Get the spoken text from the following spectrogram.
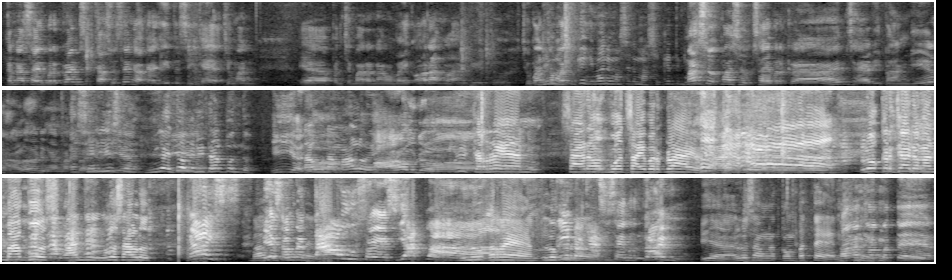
kena cybercrime sih kasusnya nggak kayak gitu sih, kayak cuman ya pencemaran nama baik orang lah gitu. Cuman Dia masuknya gimana maksudnya masuknya gimana? masuk masuk cybercrime, saya dipanggil, halo dengan Mas Eh Bayu, serius iya. Enggak itu Iya. agak ditelepon tuh. Iya Tahu dong. nama lo ya? Tahu dong. Wih keren. Saya dapat buat cybercrime. lu kerja dengan bagus, anjing. Lu salut. Nice. Bagus, Dia sampai tahu saya siapa. Lu keren, lu Terima keren. kasih cybercrime. Iya, lu sangat kompeten. Sangat kompeten.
